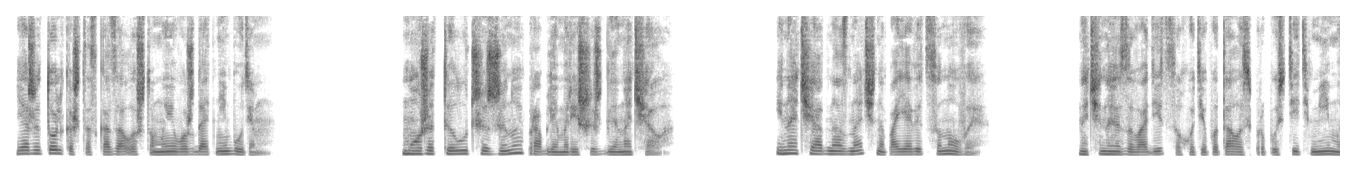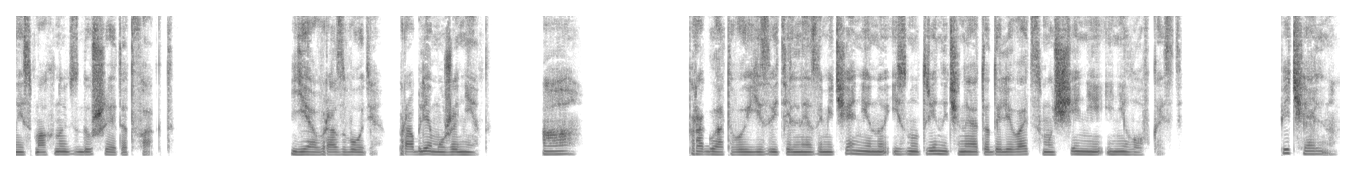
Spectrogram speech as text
Я же только что сказала, что мы его ждать не будем. Может, ты лучше с женой проблемы решишь для начала? Иначе однозначно появится новое. Начиная заводиться, хоть и пыталась пропустить мимо и смахнуть с души этот факт. Я в разводе, проблем уже нет. А, Проглатываю язвительное замечание, но изнутри начинают одолевать смущение и неловкость. Печально,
